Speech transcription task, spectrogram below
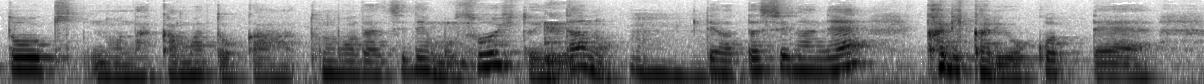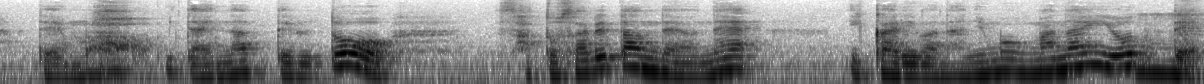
同期の仲間とか友達でもそういう人いたの。うんで私がねカリカリ怒ってでもうみたいになってると諭されたんだよね。怒りは何も生まないよって、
